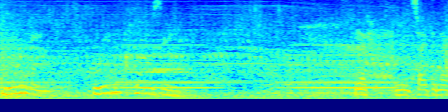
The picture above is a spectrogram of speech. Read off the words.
Warning. Ring closing. Yeah, I'm inside the next ring.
